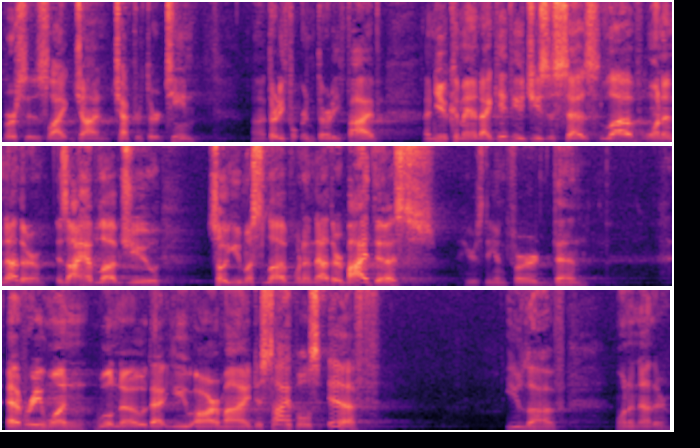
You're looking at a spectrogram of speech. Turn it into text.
verses like John chapter 13, uh, 34 and 35. A new command I give you, Jesus says, love one another as I have loved you so you must love one another. By this, here's the inferred then, everyone will know that you are my disciples if you love one another.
